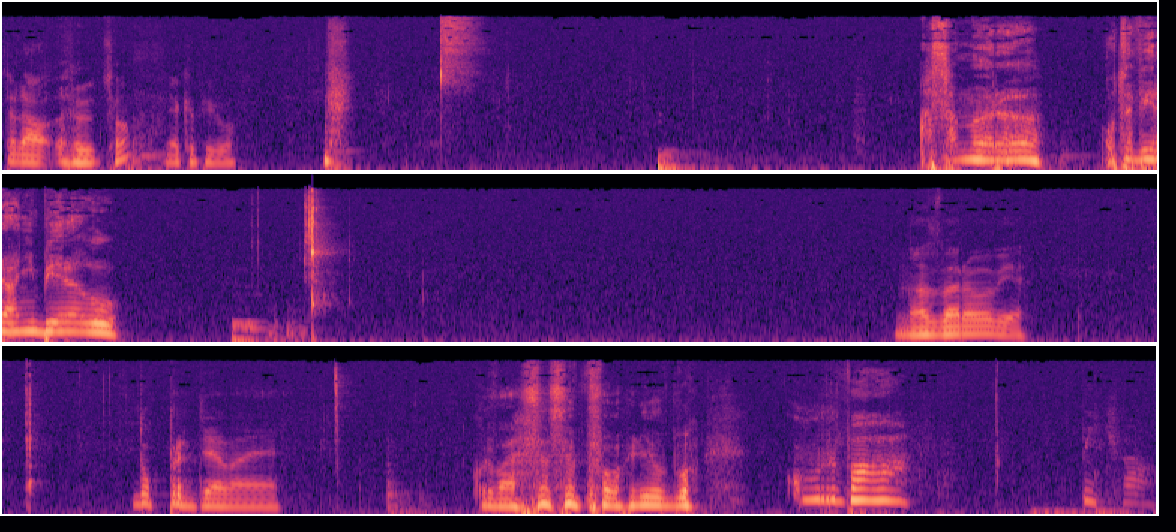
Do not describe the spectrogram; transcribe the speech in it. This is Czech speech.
Teda, eh, co? Jaké pivo? ASMR! Otevírání birelu! Na zdarově. Do prdele. Kurva, já jsem se pohlil, bo... Kurva! Piča.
